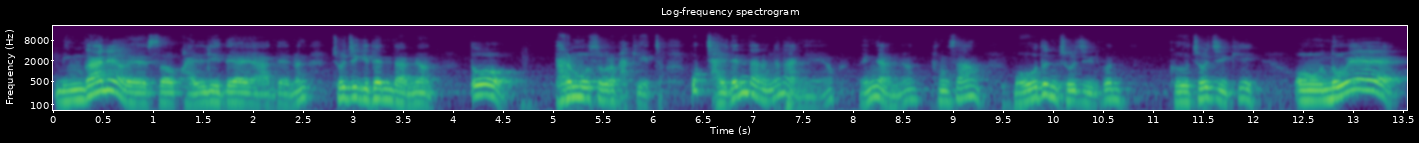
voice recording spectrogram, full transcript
민간에 의해서 관리되어야 되는 조직이 된다면 또 다른 모습으로 바뀌겠죠. 꼭 잘 된다는 건 아니에요. 왜냐하면 항상 모든 조직은 그 조직이 어, 노예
